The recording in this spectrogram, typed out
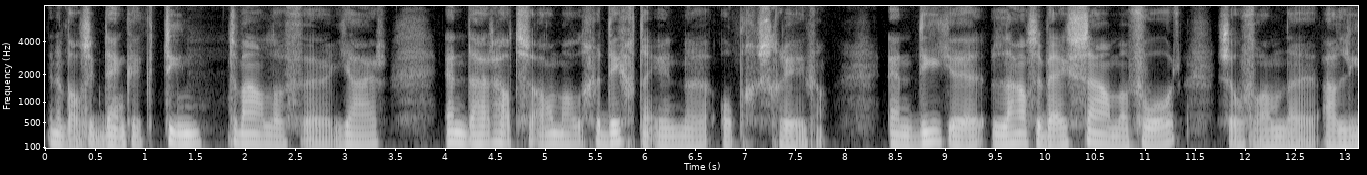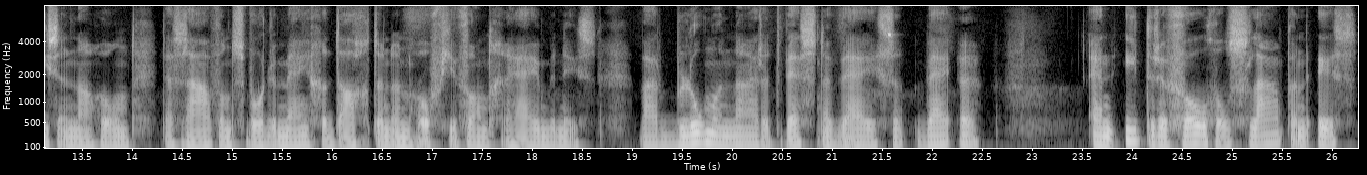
En dan was ik denk ik 10, 12 eh, jaar. En daar had ze allemaal gedichten in opgeschreven. En die eh, lazen wij samen voor. Zo van eh, Alice en Nahon. Des avonds worden mijn gedachten een hofje van geheimenis. Waar bloemen naar het westen wijzen. Wij, en iedere vogel slapen is.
